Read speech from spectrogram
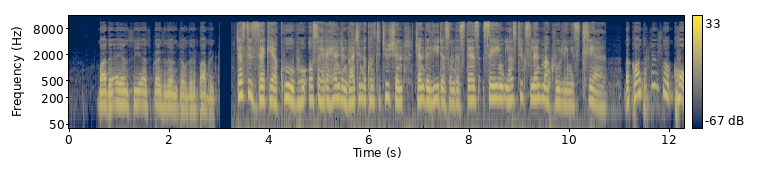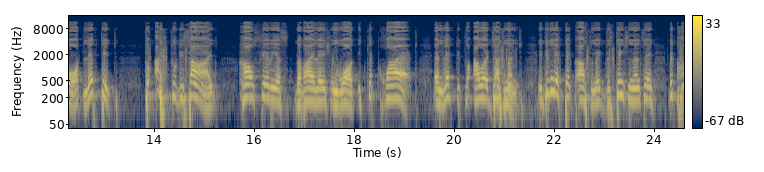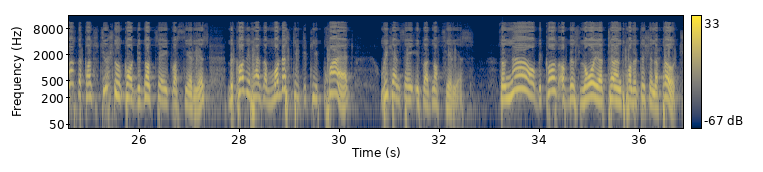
by the ANC as President of the Republic. Justice Zeki Yacoob, who also had a hand in writing the Constitution, joined the leaders on the stairs, saying last week's landmark ruling is clear. The Constitutional Court left it to us to decide how serious the violation was. It kept quiet and left it to our judgment. It didn't expect us to make distinction and say, because the Constitutional Court did not say it was serious, because it has the modesty to keep quiet, we can say it was not serious. So now, because of this lawyer turned politician approach,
